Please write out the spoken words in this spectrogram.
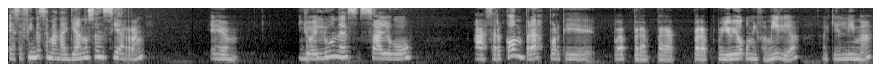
Ese fin de semana ya nos encierran. Em, yo el lunes salgo a hacer compras porque para, para, para, yo vivo con mi familia aquí en Lima.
